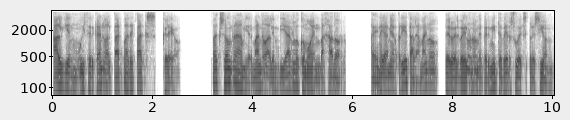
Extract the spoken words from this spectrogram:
Alguien muy cercano al Papa de Pax, creo. Pax honra a mi hermano al enviarlo como embajador. Aenea me aprieta la mano, pero el velo no me permite ver su expresión.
